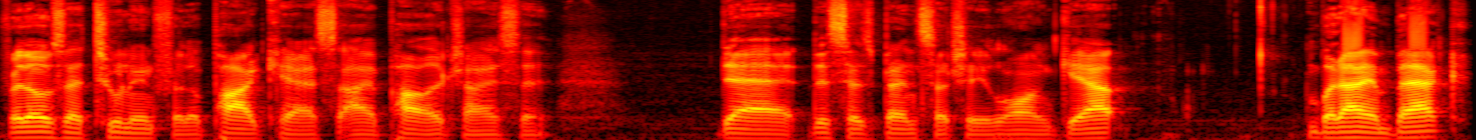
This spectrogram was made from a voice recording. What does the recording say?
for those that tune in for the podcast, I apologize that that this has been such a long gap. But I am back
